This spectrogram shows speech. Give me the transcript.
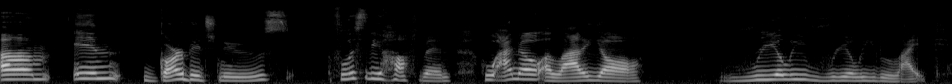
Um, in garbage news, Felicity Huffman, who I know a lot of y'all really, really like.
